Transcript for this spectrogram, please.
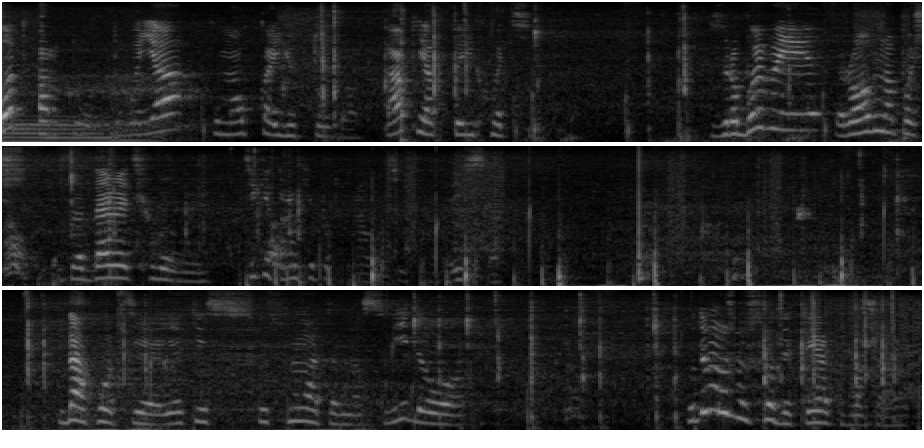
Вот, Артур, твоя кнопка Ютуба. Так, як ти і хотів. Зробив її ровно по за 9 хвилин. Тільки трохи підправився. І все. Да, хлопці, якісь існувати в нас відео. Куди можна сходити, як вважаєте?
